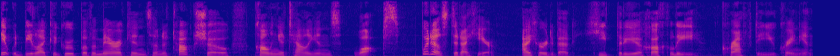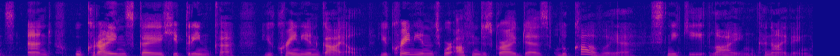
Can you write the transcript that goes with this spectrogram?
It would be like a group of Americans on a talk show calling Italians wops. What else did I hear? I heard about hitrije chachli, crafty Ukrainians, and Ukrainskaya hitrinka, Ukrainian guile. Ukrainians were often described as lukavые, sneaky, lying, conniving.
